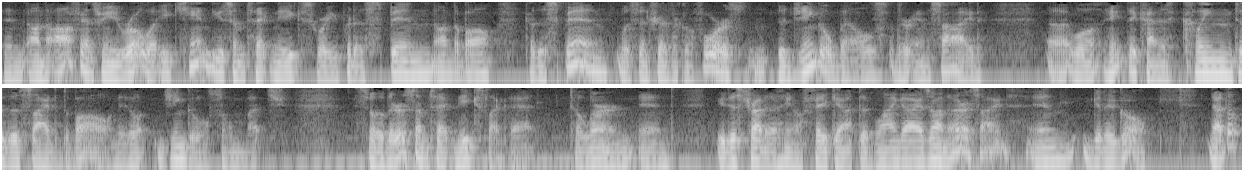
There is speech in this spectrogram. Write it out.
and on the offense, when you roll it, you can use some techniques where you put a spin on the ball because the spin with centrifugal force, the jingle bells that are inside, uh, well, they kind of cling to the side of the ball and they don't jingle so much. So there are some techniques like that to learn, and you just try to you know fake out the blind guys on the other side and get a goal. Now, don't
